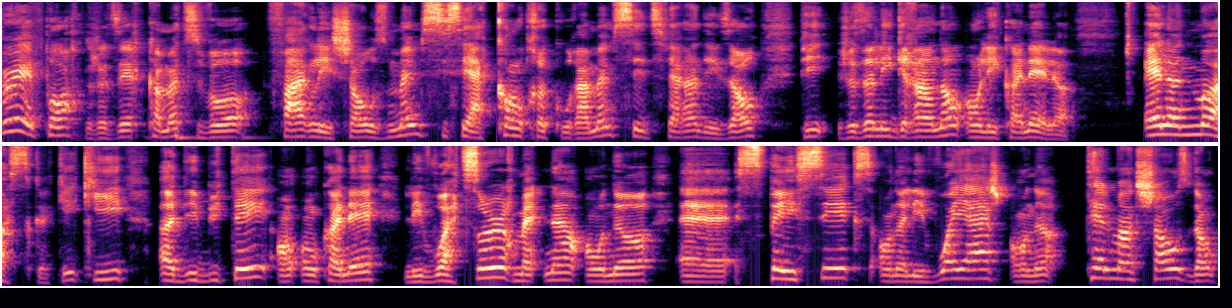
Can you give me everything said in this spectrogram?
peu importe, je veux dire, comment tu vas faire les choses, même si c'est à contre-courant, même si c'est différent des autres. Puis, je veux dire, les grands noms, on les connaît, là. Elon Musk, qui a débuté, on, connaît les voitures, maintenant on a euh, SpaceX, on a les voyages, on a tellement de choses. Donc,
